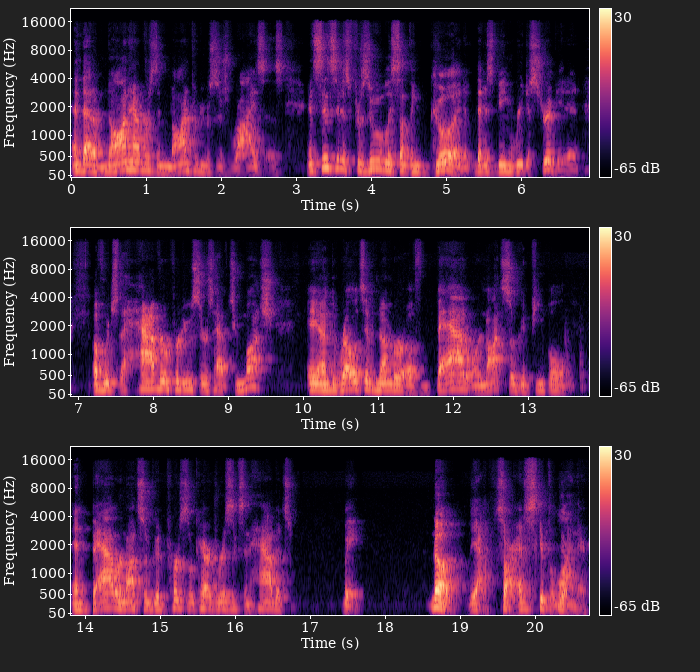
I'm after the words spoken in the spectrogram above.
and that of non havers and non producers rises. And since it is presumably something good that is being redistributed, of which the haver producers have too much, and the relative number of bad or not so good people and bad or not so good personal characteristics and habits wait. No, yeah, sorry, I just skipped a line there.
